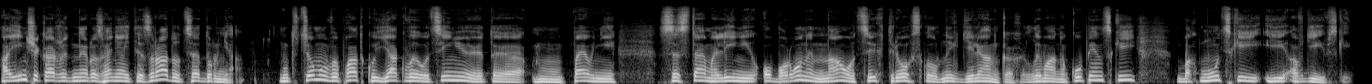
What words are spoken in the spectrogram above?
А інші кажуть, не розганяйте зраду, це дурня. От В цьому випадку, як ви оцінюєте певні системи лінії оборони на оцих трьох складних ділянках: Лимано-Куп'янський, Бахмутський і Авдіївський?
